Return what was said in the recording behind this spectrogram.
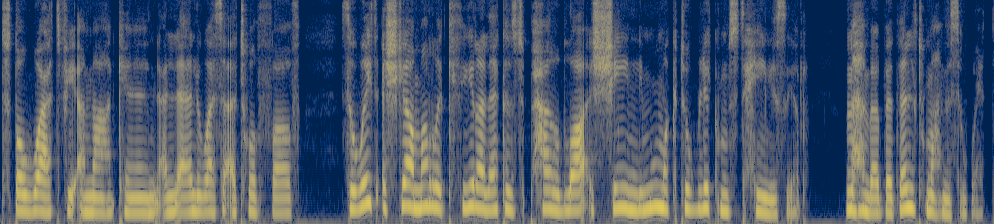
تطوعت في أماكن على واسع أتوظف. سويت أشياء مرة كثيرة لكن سبحان الله الشيء اللي مو مكتوب لك مستحيل يصير مهما بذلت ومهما سويت.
